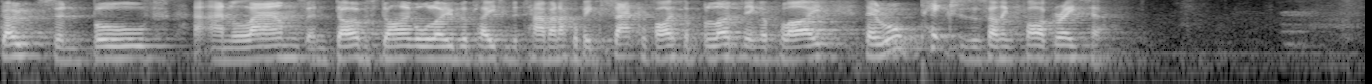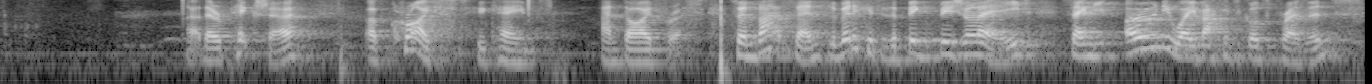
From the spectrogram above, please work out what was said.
goats and bulls and lambs and doves dying all over the place in the tabernacle, being sacrificed, the blood being applied, they're all pictures of something far greater. Uh, they're a picture of Christ who came and died for us. So, in that sense, Leviticus is a big visual aid saying the only way back into God's presence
